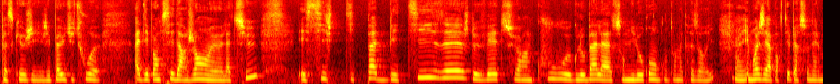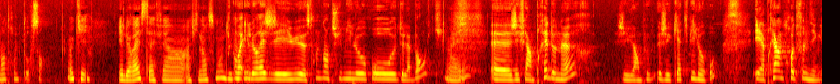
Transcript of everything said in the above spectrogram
parce que j'ai j'ai pas eu du tout à dépenser d'argent là-dessus. Et si je dis pas de bêtises, je devais être sur un coût global à 100 000 euros en comptant ma trésorerie. Et moi, j'ai apporté personnellement 30%. Ok. Et le reste, ça a fait un, un financement du coup Ouais, le reste, j'ai eu 58 000 euros de la banque. Ouais. Euh, j'ai fait un prêt d'honneur. J'ai eu un peu, j'ai eu 4 000 euros. Et après un crowdfunding.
